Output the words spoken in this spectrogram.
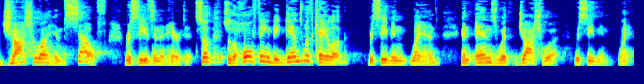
Joshua himself, receives an inheritance. So, so the whole thing begins with Caleb receiving land and ends with Joshua receiving land.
